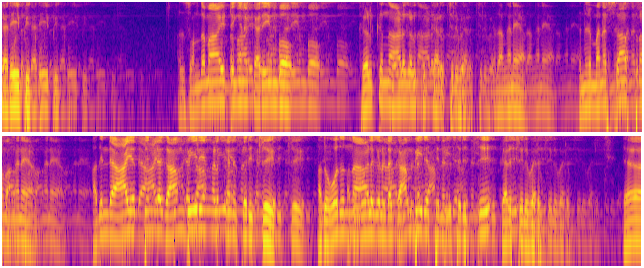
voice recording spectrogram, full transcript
കരയിപ്പിക്കും. അത് സ്വന്തമായിട്ട് ഇങ്ങനെ കരയുമ്പോ കേൾക്കുന്ന ആളുകൾക്ക് കരച്ചിൽ വരും അതങ്ങനെയാണ് അതിന്റെ മനഃശാസ്ത്രം അങ്ങനെയാണ് അതിന്റെ ആയത്തിന്റെ ഗാംഭീര്യങ്ങൾക്കനുസരിച്ച് അത് ഓതുന്ന ആളുകളുടെ ഗാംഭീര്യത്തിനനുസരിച്ച് കരച്ചിൽ വരും يا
